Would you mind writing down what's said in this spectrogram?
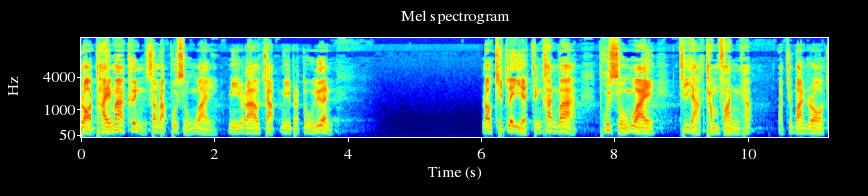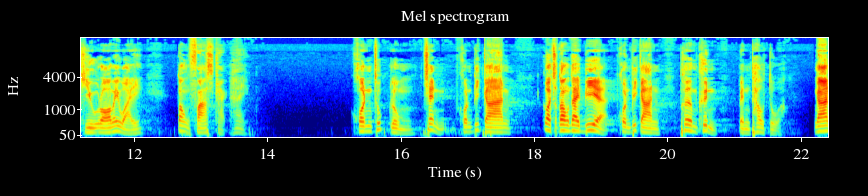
ปลอดภัยมากขึ้นสำหรับผู้สูงวัย มีราวจับมีประตูเลื่อน เราคิดละเอียดถึงขั้นว่าผู้สูงวัยที่อยากทำฟันครับ ปัจจุบันรอคิวรอไม่ไหว ต้อง fast track ให้ คนทุกกลุ่ม เช่น คนพิการก็จะต้องได้เบี้ย คนพิการเพิ่มขึ้นเป็นเท่าตัว งาน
